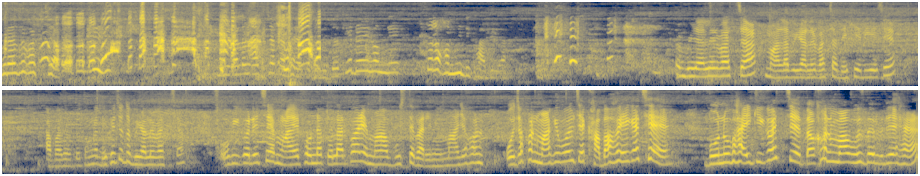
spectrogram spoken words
বিড়ালের বাচ্চা। বিড়ালের বাচ্চা দেখে দেয় হোঙ্গে চলো আমি দিখা দিয়া বিড়ালের বাচ্চা মালা বিড়ালের বাচ্চা দেখিয়ে দিয়েছে। আপাতত তোমরা দেখেছ তো বিড়ালের বাচ্চা? ও কী করেছে? মায়ের ফোনটা তোলার পরে মা বুঝতে পারেনি। মা যখন ও যখন মাকে বলছে খাবা হয়ে গেছে? বনু ভাই কি করছে? তখন মা বুঝতে পারবে যে হ্যাঁ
